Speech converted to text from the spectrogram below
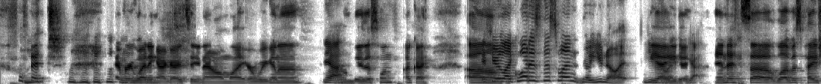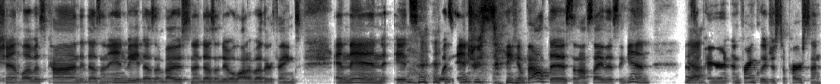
which every wedding i go to now i'm like are we gonna yeah do this one okay um, if you're um, like, what is this one? No, you know it. You yeah, know you it. do. Yeah. And it's uh, love is patient, love is kind. It doesn't envy, it doesn't boast, and it doesn't do a lot of other things. And then it's what's interesting about this, and I'll say this again as yeah. a parent and frankly just a person.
